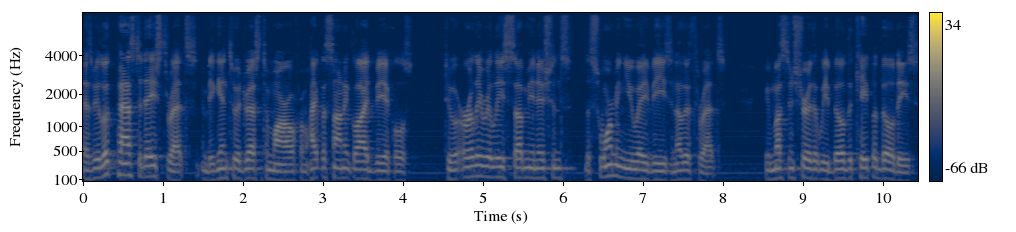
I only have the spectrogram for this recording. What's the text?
As we look past today's threats and begin to address tomorrow, from hypersonic glide vehicles to early release submunitions, the swarming UAVs, and other threats, we must ensure that we build the capabilities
